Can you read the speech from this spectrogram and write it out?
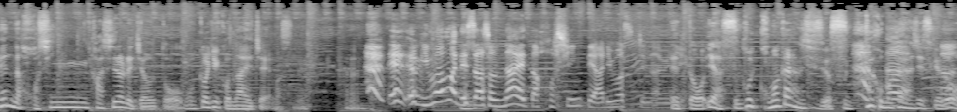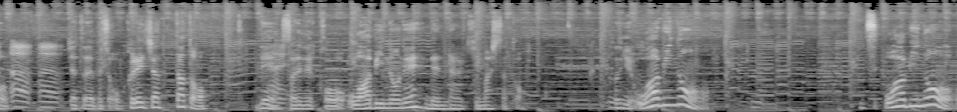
変な保身に走られちゃうと僕は結構萎えちゃいますね。え今までさその慣れた保身ってあります？ちなみに。えっといやすごい細かい話ですよ。すっごい細かい話ですけど、うんうんうんじゃあ例えば遅れちゃったとで、はい。それでこうお詫びのね連絡が来ましたと。その時お詫びの、お詫びの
